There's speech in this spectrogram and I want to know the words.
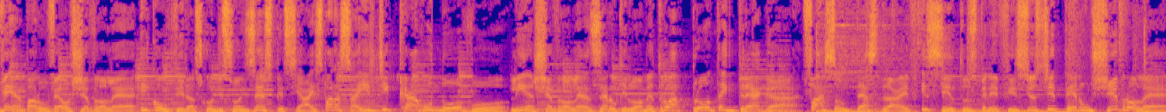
Venha para o Véu Chevrolet e confira as condições especiais para sair de carro novo. Linha Chevrolet zero quilômetro à pronta entrega. Faça um test drive e sinta os benefícios de ter um Chevrolet.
